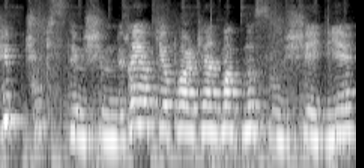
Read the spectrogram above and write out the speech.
hep çok istemişimdir. Kayak yaparken bak nasıl bir şey diye.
